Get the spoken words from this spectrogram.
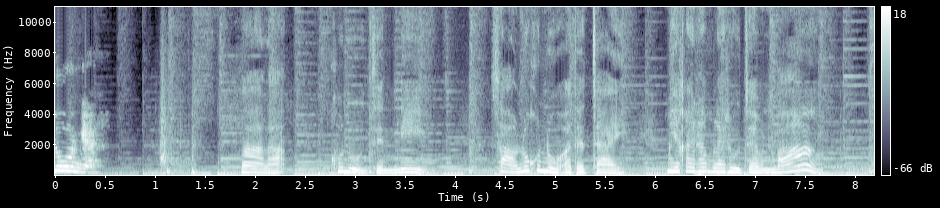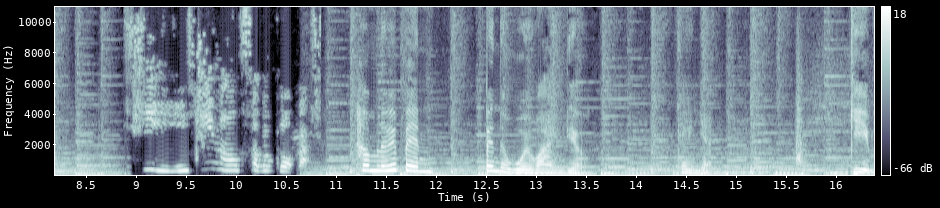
นู่นไง มาละคุณหนูเจนนี่ สาวลูกคุณหนูเอาแต่ใจ มีใครทำอะไรถูกใจมันบ้างผีที่น้องสกปรกอะทำอะไรไม่เป็น เป็นแต่โวยวายอย่างเดียวก็อย่างเงี้ย กิม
